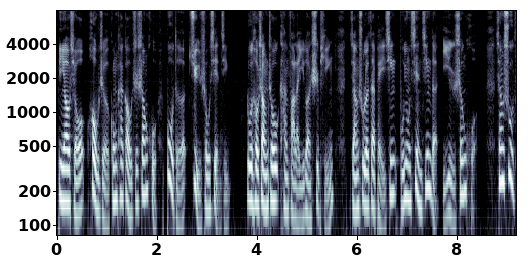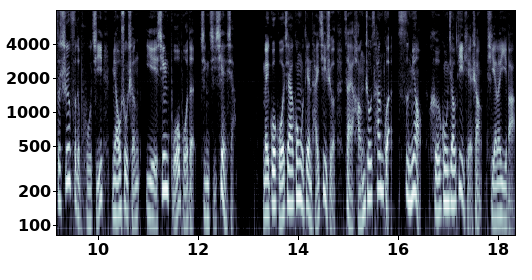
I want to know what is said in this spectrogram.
并要求后者公开告知商户不得拒收现金。路透上周刊发了一段视频，讲述了在北京不用现金的一日生活，将数字支付的普及描述成野心勃勃的经济现象。美国国家公务电台记者在杭州餐馆、寺庙和公交、地铁上体验了一把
